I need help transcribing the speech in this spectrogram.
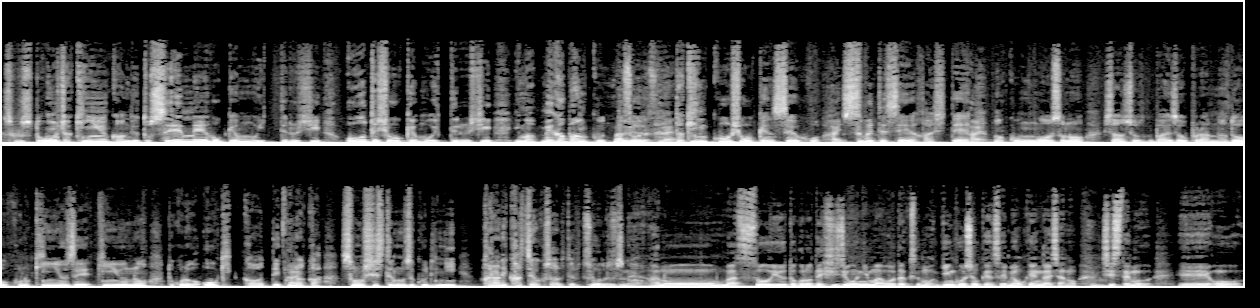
そうすると、御社金融間でいうと、生命保険もいってるし、大手証券もいってるし、今、メガバンクという、まあそうですね、銀行証券制法、す、べ、て制覇して、はい、まあ、今後、その資産所得倍増プランなど、この金融税、金融のところが大きく変わっていく中、はい、そのシステム作りにかなり活躍されてるということですか？そうですね、あのー、まあ、そういうところで非常に、まあ、私ども銀行証券生命保険会社のシステム、うん、えー、を、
